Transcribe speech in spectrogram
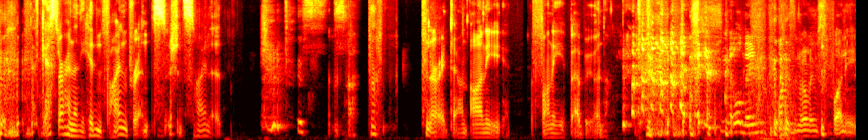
I guess there aren't any hidden fine prints. I should sign it. I'll write down Ani Funny Baboon. His middle name. His middle name's funny.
